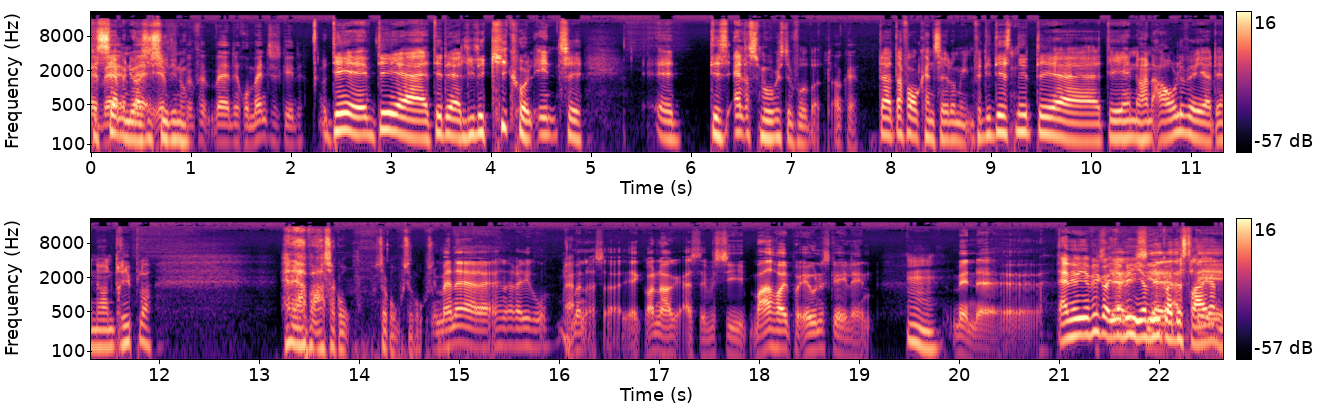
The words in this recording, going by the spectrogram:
det ser man jo også i City nu. Hvad, hvad er det romantiske i det? Det, det er det der lille kikhul ind til øh, det allersmukkeste fodbold. Okay. Der, der får Cancelo min. Fordi det er sådan lidt, det er, det er, når han afleverer, det er, når han dribler. Han er bare så god, så god, så god. Så god. Jamen, han er, han er rigtig god. Ja. Men altså, jeg er godt nok, altså, jeg vil sige, meget højt på evneskalaen. Mm. Men, øh, Ja, jeg, jeg ved godt, jeg, ved, jeg ved godt, det strækker den.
